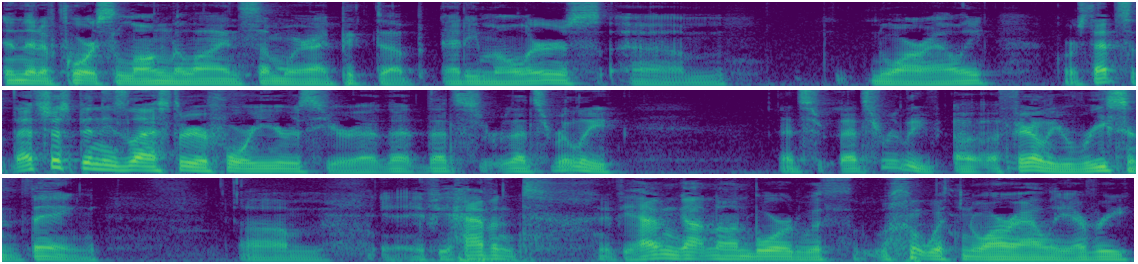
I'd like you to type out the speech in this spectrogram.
and then of course along the line somewhere I picked up Eddie Muller's um, Noir Alley. Of course, that's that's just been these last three or four years here. That that's that's really that's that's really a, a fairly recent thing. Um, if you haven't if you haven't gotten on board with with Noir Alley every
